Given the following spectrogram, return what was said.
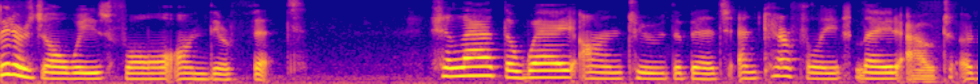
Bears always fall on their feet. She led the way onto the beach and carefully laid out a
